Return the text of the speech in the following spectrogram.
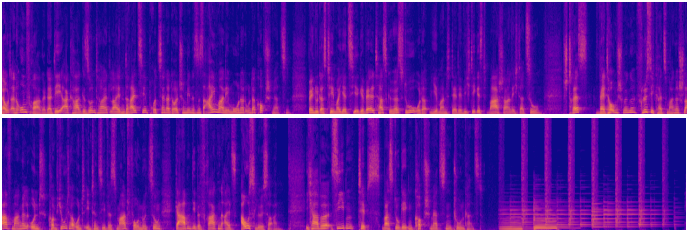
Laut einer Umfrage der DAK Gesundheit leiden 13 Prozent der Deutschen mindestens einmal im Monat unter Kopfschmerzen. Wenn du das Thema jetzt hier gewählt hast, gehörst du oder jemand, der dir wichtig ist, wahrscheinlich dazu. Stress, Wetterumschwünge, Flüssigkeitsmangel, Schlafmangel und Computer- und intensive Smartphone-Nutzung gaben die Befragten als Auslöser an. Ich habe sieben Tipps, was du gegen Kopfschmerzen tun kannst.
